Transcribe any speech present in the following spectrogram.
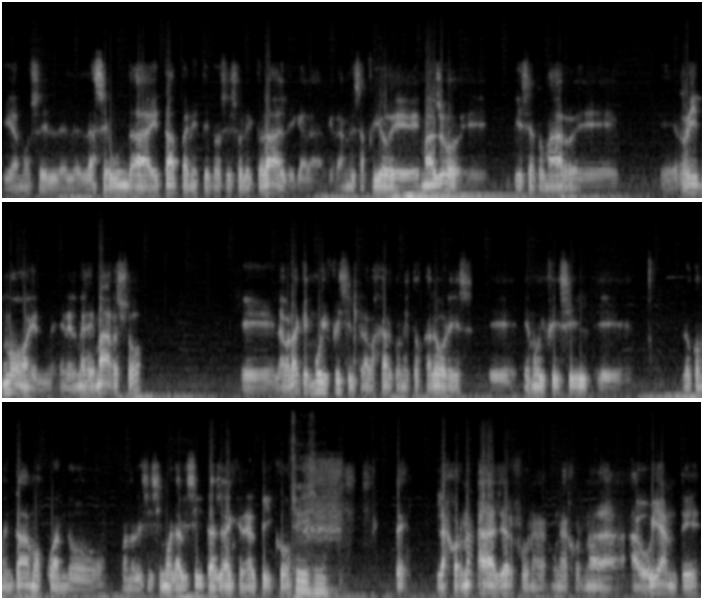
digamos, la segunda etapa en este proceso electoral, de cara al gran desafío de, mayo, eh, empiece a tomar eh, ritmo en, el mes de marzo. la verdad que es muy difícil trabajar con estos calores, es muy difícil, lo comentábamos cuando, cuando les hicimos la visita ya en General Pico. Sí, sí. La jornada de ayer fue una, una jornada agobiante,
